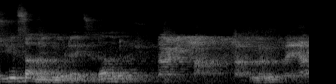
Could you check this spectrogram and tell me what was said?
Тобто він сам відмовляється, да, Анатолійович? Так, він сам написав.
